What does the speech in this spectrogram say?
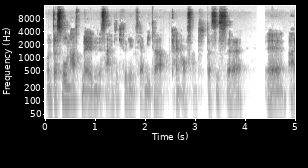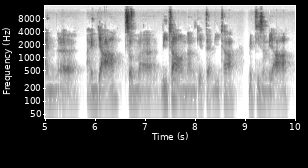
Und das Wohnhaft melden ist eigentlich für den Vermieter kein Aufwand. Das ist äh, äh, ein, äh, ein Jahr zum äh, Mieter und dann geht der Mieter mit diesem Jahr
